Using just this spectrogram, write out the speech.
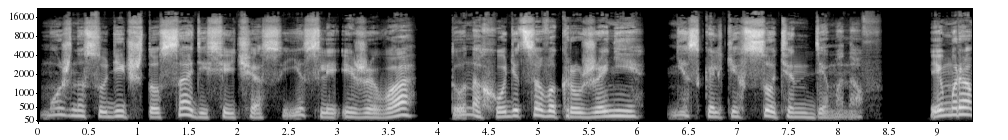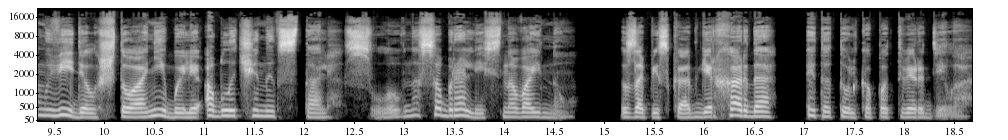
можно судить, что Сади сейчас, если и жива, то находится в окружении нескольких сотен демонов. Имрам видел, что они были облачены в сталь, словно собрались на войну. Записка от Герхарда это только подтвердила.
